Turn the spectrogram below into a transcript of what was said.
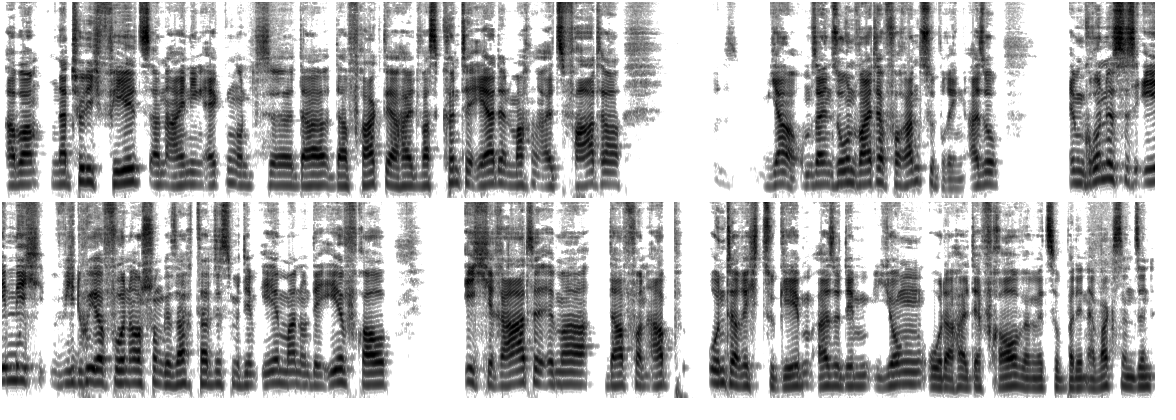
Aber natürlich fehlt's an einigen Ecken und äh, da, da fragt er halt, was könnte er denn machen als Vater? ja, um seinen Sohn weiter voranzubringen. Also im Grunde ist es ähnlich, wie du ja vorhin auch schon gesagt hattest, mit dem Ehemann und der Ehefrau. Ich rate immer davon ab, Unterricht zu geben, also dem Jungen oder halt der Frau, wenn wir jetzt so bei den Erwachsenen sind,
